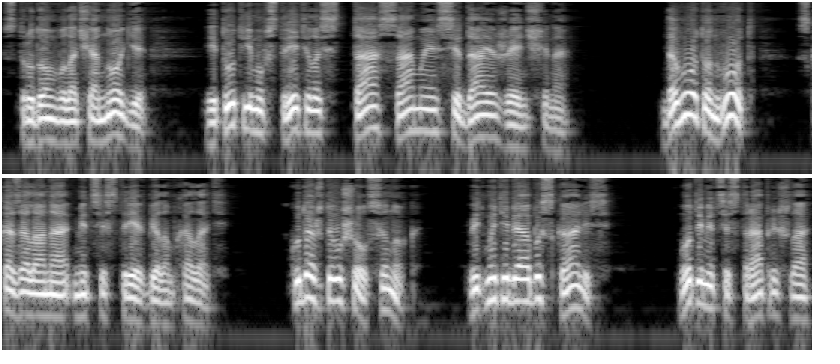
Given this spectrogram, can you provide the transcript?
с трудом волоча ноги, и тут ему встретилась та самая седая женщина. — Да вот он, вот! — сказала она медсестре в белом халате. — Куда же ты ушел, сынок? Ведь мы тебя обыскались. Вот и медсестра пришла.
